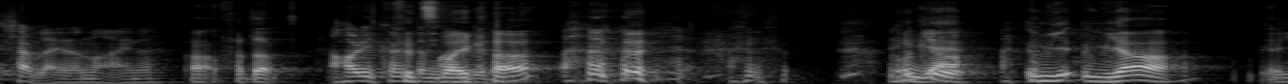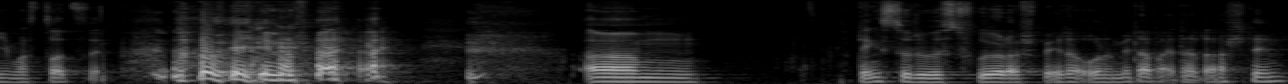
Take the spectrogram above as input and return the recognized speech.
Ich habe leider nur eine. Ah, verdammt. Aber die Für könnte mal 2K? wieder. Okay. Ja. Im, Im Jahr. Ja, ich mach's trotzdem. Auf jeden Fall. ähm, denkst du, du wirst früher oder später ohne Mitarbeiter dastehen?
